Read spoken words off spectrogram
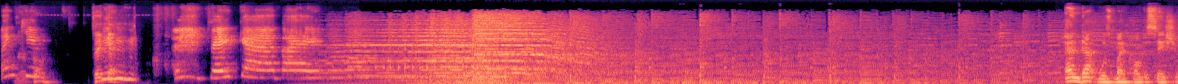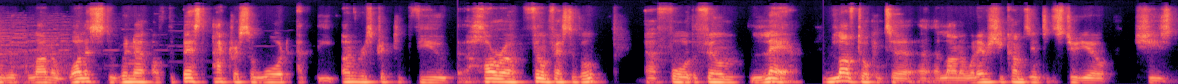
Thank no you. Problem. Take care. Take care. Bye. And that was my conversation with Alana Wallace, the winner of the Best Actress Award at the Unrestricted View Horror Film Festival uh, for the film Lair. Love talking to uh, Alana. Whenever she comes into the studio, she's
